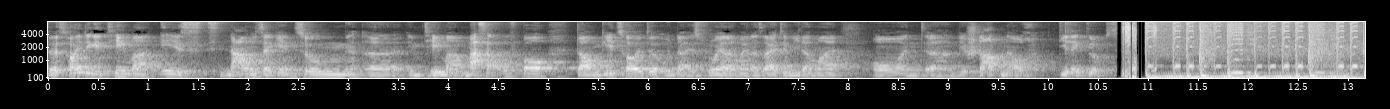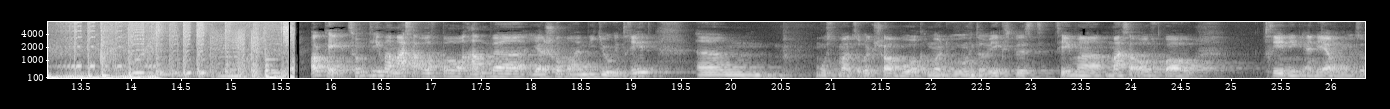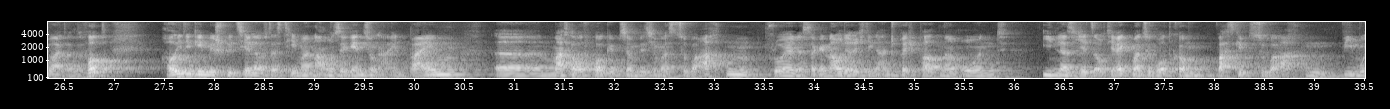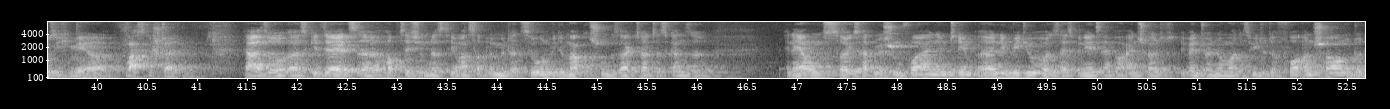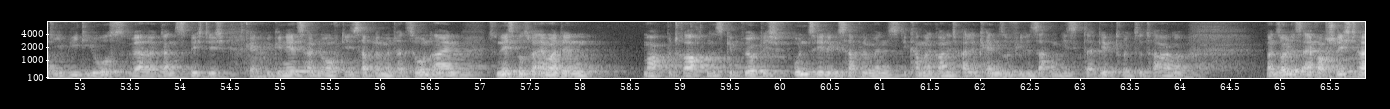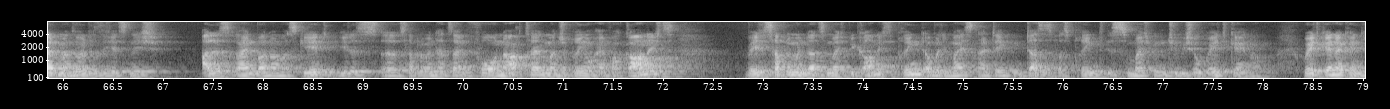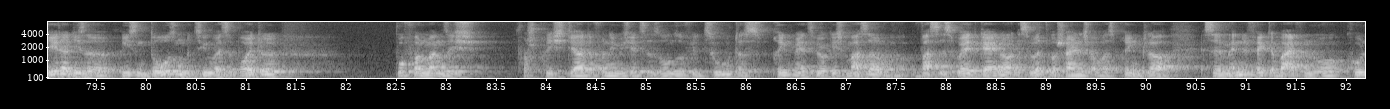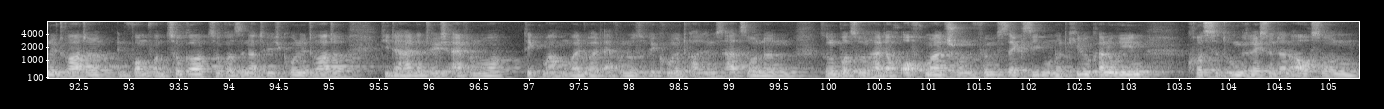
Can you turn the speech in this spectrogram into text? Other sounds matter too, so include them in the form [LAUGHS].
Das heutige Thema ist Nahrungsergänzung äh, im Thema Masseaufbau. Darum geht es heute und da ist Florian an meiner Seite wieder mal und äh, wir starten auch direkt los. Okay, zum Thema Masseaufbau haben wir ja schon mal ein Video gedreht. Ähm, musst mal zurückschauen, wo auch immer du [LAUGHS] unterwegs bist. Thema Masseaufbau, Training, Ernährung und so weiter und so fort. Heute gehen wir speziell auf das Thema Nahrungsergänzung ein. Beim äh, Masseaufbau gibt es ja ein bisschen was zu beachten. Florian ist da genau der richtige Ansprechpartner und ihn lasse ich jetzt auch direkt mal zu Wort kommen. Was gibt es zu beachten? Wie muss ich mir was gestalten? Ja, also äh, es geht ja jetzt äh, hauptsächlich um das Thema Supplementation, wie der Markus schon gesagt hat, das ganze Ernährungszeugs hatten wir schon vorher in dem, Thema, äh, in dem Video. Das heißt, wenn ihr jetzt einfach einschaltet, eventuell nochmal das Video davor anschauen oder die Videos, wäre ganz wichtig. Genau. Wir gehen jetzt halt nur auf die Supplementation ein. Zunächst muss man einmal den Markt betrachten. Es gibt wirklich unzählige Supplements, die kann man gar nicht alle kennen, so viele Sachen, wie es da gibt heutzutage. Man sollte es einfach schlicht halten, man sollte sich jetzt nicht alles reinballern, was geht. Jedes äh, Supplement hat seinen Vor- und Nachteil, manche bringen auch einfach gar nichts. Welches Supplement da zum Beispiel gar nichts bringt, aber die meisten halt denken, dass es was bringt, ist zum Beispiel ein typischer Weight Gainer. Weight Gainer kennt jeder, diese riesen Dosen bzw. Beutel, wovon man sich verspricht, ja, davon nehme ich jetzt so und so viel zu, das bringt mir jetzt wirklich Masse. Was ist Weight Gainer? Es wird wahrscheinlich auch was bringen, klar. Es sind im Endeffekt aber einfach nur Kohlenhydrate in Form von Zucker. Zucker sind natürlich Kohlenhydrate, die dann halt natürlich einfach nur dick machen, weil du halt einfach nur so viel Kohlenhydrate nimmst. Hat so, einen, so eine Portion halt auch oftmals schon 5, 6, 700 Kilokalorien, kostet umgerechnet dann auch so, ein,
